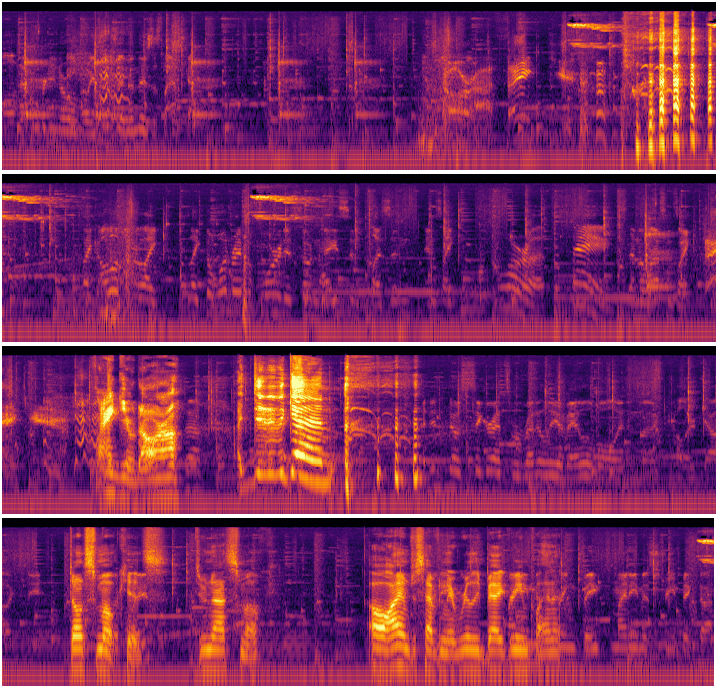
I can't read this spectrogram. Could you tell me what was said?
all have pretty normal voices, and then there's this last guy. Dora, thank you. like all of them are like, like the one right before it is so nice and pleasant, and it's like, Dora, thanks, and the last one's like, thank you. thank you, I did it again. I didn't know cigarettes were readily available in the colored galaxy. Don't smoke, kids. Do not smoke. Oh, I am just having a really bad My green planet. String Bake- my name is streambig.net.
